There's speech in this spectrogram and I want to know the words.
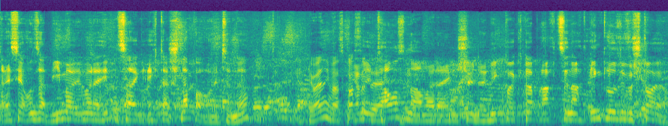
Da ist ja unser Beamer immer da hinten zeigen, echter Schnapper heute, ne? ich weiß nicht, was Wir haben kostet den der? Tausender haben wir da hinten stehen, der liegt bei knapp 18,8 inklusive Steuer.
